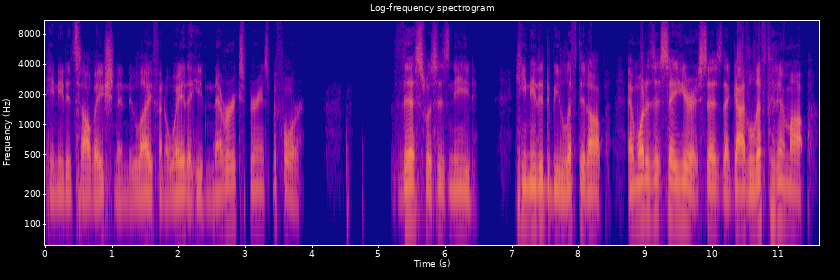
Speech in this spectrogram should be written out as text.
He needed salvation and new life in a way that he had never experienced before. This was his need he needed to be lifted up. And what does it say here? It says that God lifted him up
